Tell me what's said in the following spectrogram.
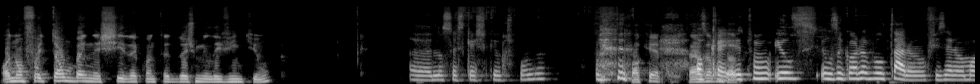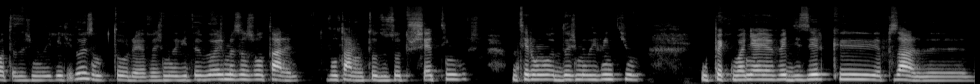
ou não foi tão bem nascida quanto a de 2021? Ah, não sei se queres que eu responda. Qualquer, estás ok, então eles, eles agora voltaram, fizeram a moto 2022, o motor é 2022, mas eles voltaram, voltaram a todos os outros settings, meteram a de 2021. O Peco Banhaia veio dizer que, apesar de,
